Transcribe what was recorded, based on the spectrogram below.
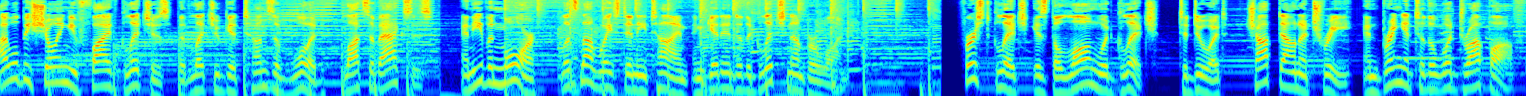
I will be showing you 5 glitches that let you get tons of wood, lots of axes, and even more, let's not waste any time and get into the glitch number 1. First glitch is the longwood glitch, to do it, chop down a tree and bring it to the wood drop off.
